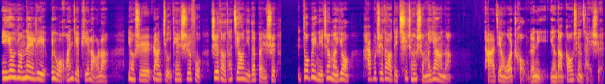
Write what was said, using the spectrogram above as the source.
你又用内力为我缓解疲劳了。要是让九天师傅知道他教你的本事都被你这么用，还不知道得气成什么样呢。他见我宠着你，应当高兴才是。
